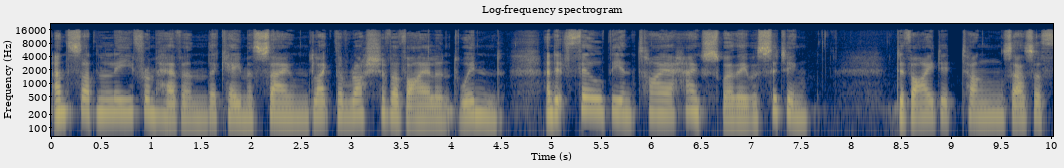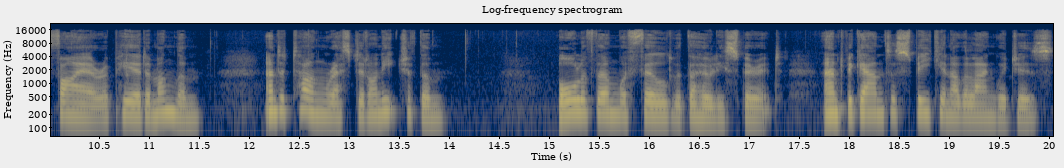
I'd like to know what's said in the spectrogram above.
And suddenly from heaven there came a sound like the rush of a violent wind, and it filled the entire house where they were sitting. Divided tongues as of fire appeared among them, and a tongue rested on each of them. All of them were filled with the Holy Spirit and began to speak in other languages,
